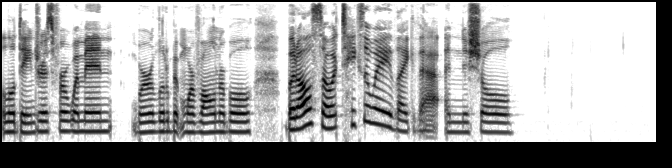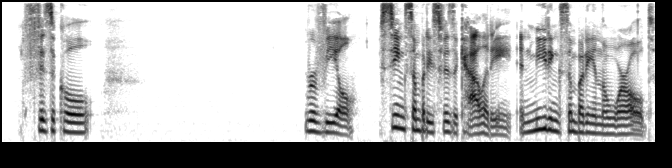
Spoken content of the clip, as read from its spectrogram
a little dangerous for women. We're a little bit more vulnerable, but also it takes away like that initial physical reveal, seeing somebody's physicality and meeting somebody in the world.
